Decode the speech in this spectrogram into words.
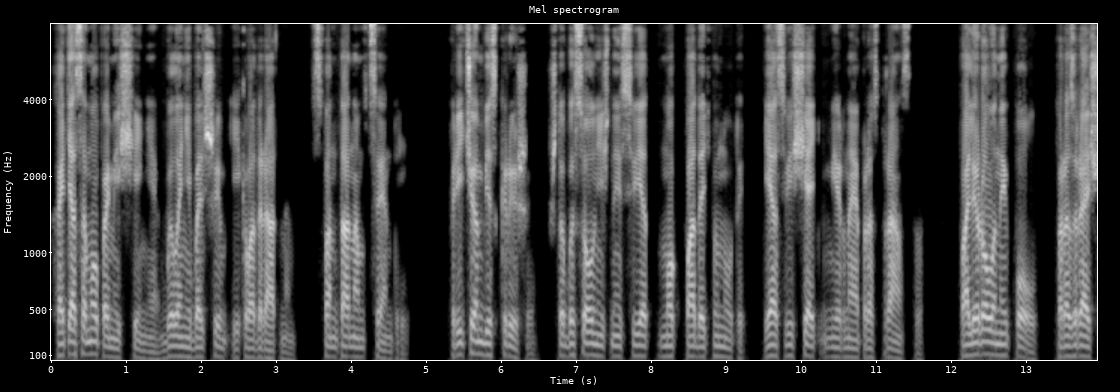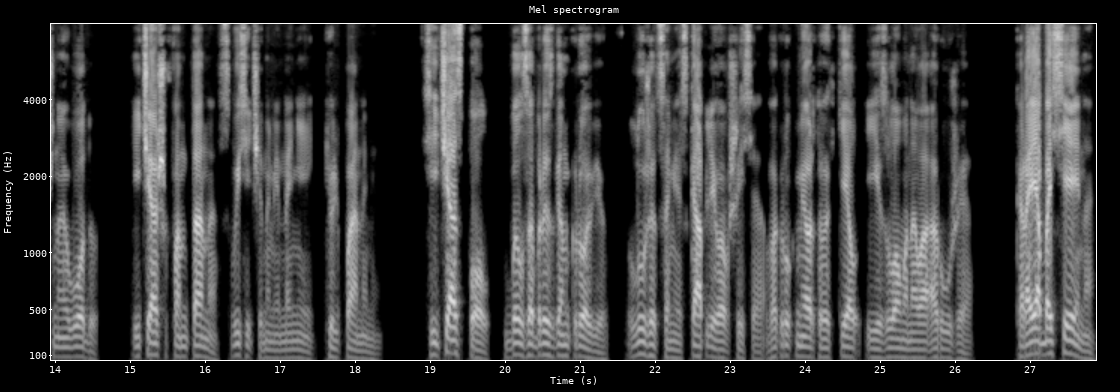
хотя само помещение было небольшим и квадратным, с фонтаном в центре. Причем без крыши, чтобы солнечный свет мог падать внутрь и освещать мирное пространство. Полированный пол, прозрачную воду и чашу фонтана с высеченными на ней тюльпанами. Сейчас пол был забрызган кровью, лужицами скапливавшейся вокруг мертвых тел и изломанного оружия. Края бассейна,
